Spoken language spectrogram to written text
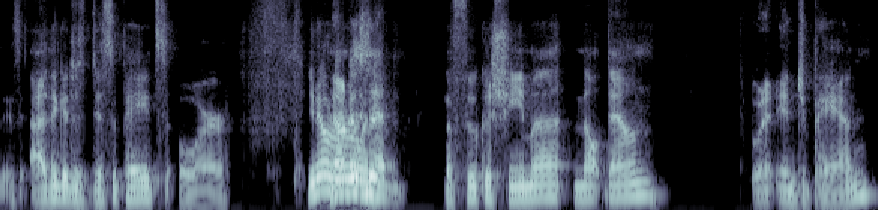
it's, I think it just dissipates or, you know, Now, remember when it- had the Fukushima meltdown in Japan?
